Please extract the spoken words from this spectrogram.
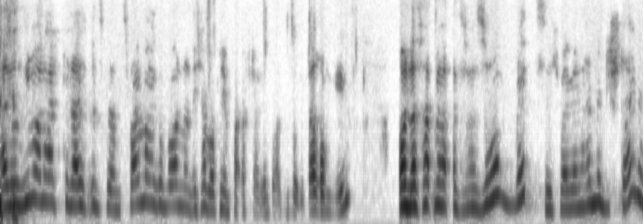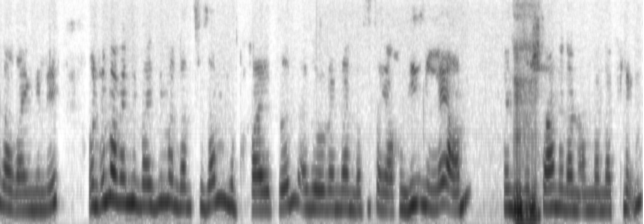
Also Simon hat vielleicht insgesamt zweimal gewonnen und ich habe auf jeden Fall öfter gewonnen. So, darum ging's. Und das hat mir, es war so witzig, weil dann haben wir die Steine da reingelegt und immer wenn die bei Simon dann zusammengeprallt sind, also wenn dann, das ist dann ja auch ein riesen Lärm, wenn diese Mhm. Steine dann aneinander klicken,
